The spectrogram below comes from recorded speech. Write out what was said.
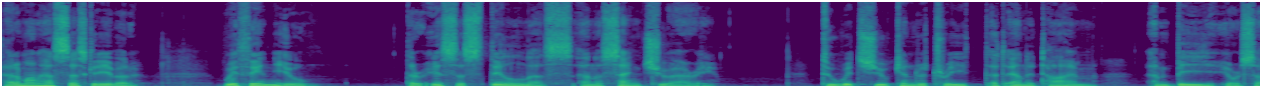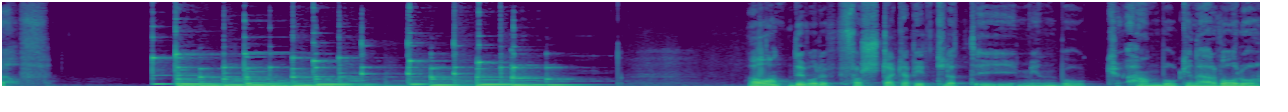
Hermann Hesse skriver Within you there is a stillness and a sanctuary to which you can retreat at any time and be yourself. Ja, det var det första kapitlet i min bok Handbok i närvaro.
